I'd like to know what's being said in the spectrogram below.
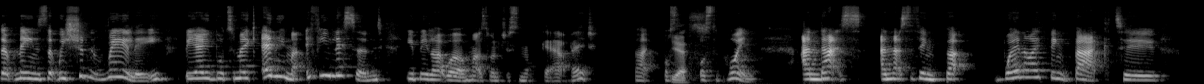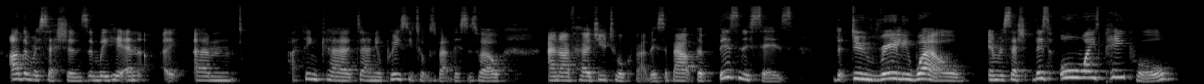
That means that we shouldn't really be able to make any money. If you listened, you'd be like, well, might as well just not get out of bed. Like, what's, yes. what's the point? And that's and that's the thing. But when I think back to other recessions, and we hear, and um, I think uh, Daniel Priestley talks about this as well and I've heard you talk about this about the businesses that do really well in recession. There's always people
